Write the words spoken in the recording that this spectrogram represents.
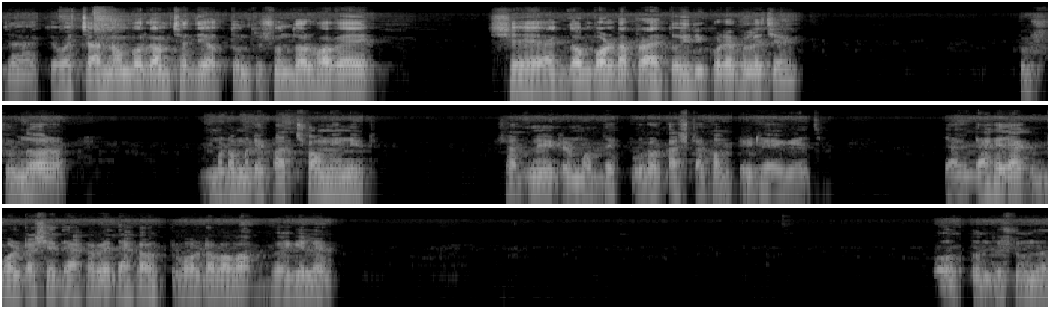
যাক, এবার চার নম্বর গামছা দিয়ে অত্যন্ত সুন্দরভাবে সে একদম বলটা প্রায় তৈরি করে ফেলেছে। খুব সুন্দর, মোটামুটি পাঁচ, ছ মিনিট, সাত মিনিটের মধ্যে পুরো কাজটা কমপ্লিট হয়ে গিয়েছে। যাক, দেখা যাক, বলটা সে দেখাবে। দেখাও একটু বলটা বাবা, হয়ে গেলে। অত্যন্ত সুন্দর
